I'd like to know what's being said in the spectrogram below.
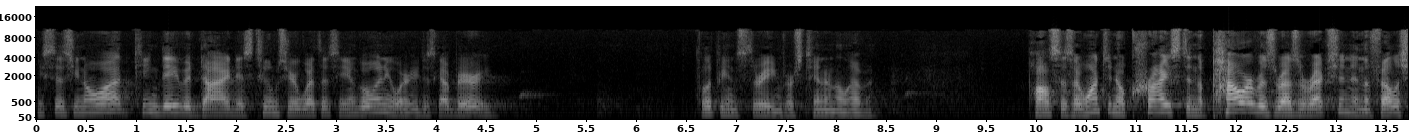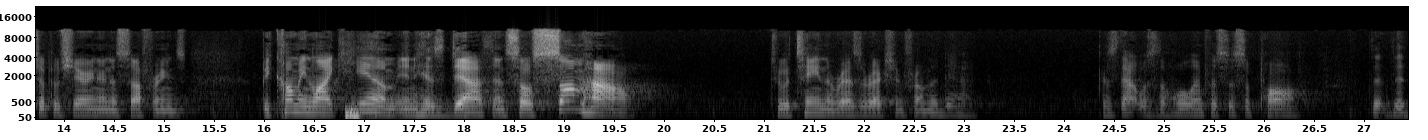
He says, You know what? King David died, and his tomb's here with us. He didn't go anywhere, he just got buried. Philippians 3, verse 10 and 11. Paul says, I want to know Christ in the power of his resurrection and the fellowship of sharing in his sufferings, becoming like him in his death, and so somehow to attain the resurrection from the dead. Because that was the whole emphasis of Paul. The, the,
